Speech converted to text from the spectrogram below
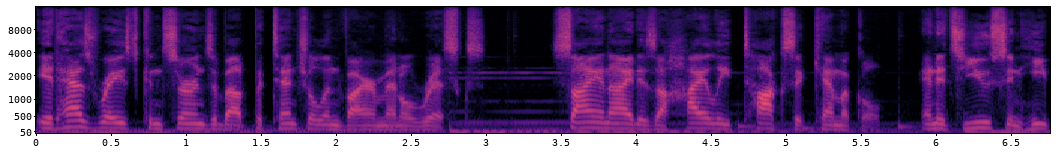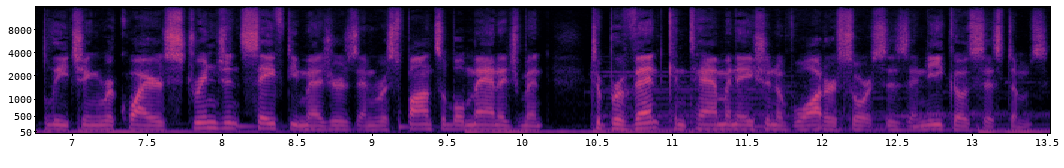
it has raised concerns about potential environmental risks. Cyanide is a highly toxic chemical, and its use in heap leaching requires stringent safety measures and responsible management to prevent contamination of water sources and ecosystems.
